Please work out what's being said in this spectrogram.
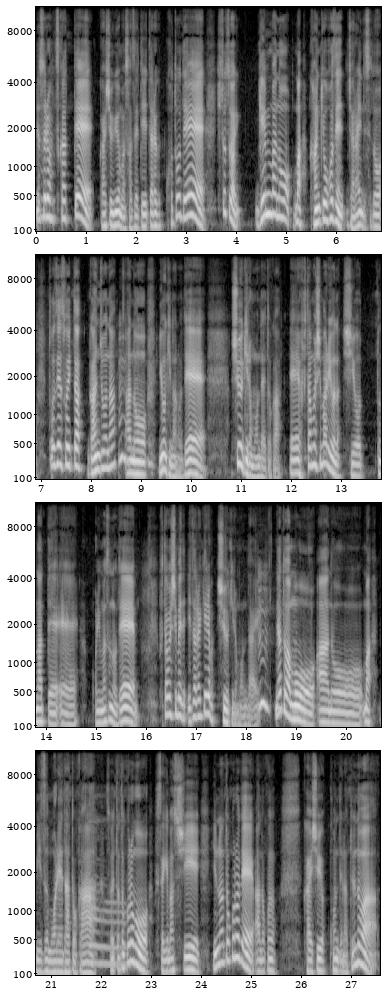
でそれを使って回収業務をさせていただくことで一つは現場の、まあ、環境保全じゃないんですけど当然そういった頑丈なうん。あの容器なので周期の問題とか、えー蓋も閉まるような仕様となって、えーおりますので蓋を閉めていただければ周期の問題、うんであとはもうあの、まあ、水漏れだとあかーそういったところも防げますしいろんなところであのこの回収用コンテナというのは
